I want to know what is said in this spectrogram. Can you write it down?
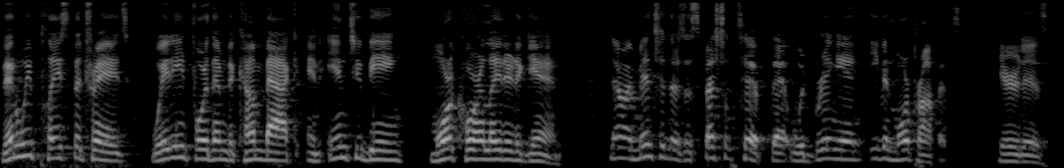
Then we place the trades, waiting for them to come back and into being more correlated again. Now, I mentioned there's a special tip that would bring in even more profits. Here it is.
